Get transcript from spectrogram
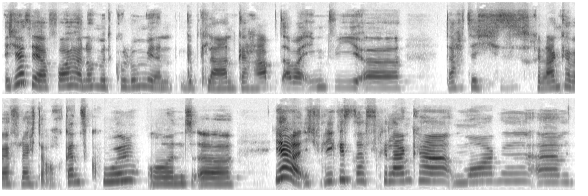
ich hatte ja vorher noch mit Kolumbien geplant gehabt, aber irgendwie... Äh, dachte ich, Sri Lanka wäre vielleicht auch ganz cool. Und äh, Ja, ich fliege jetzt nach Sri Lanka morgen ähm,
